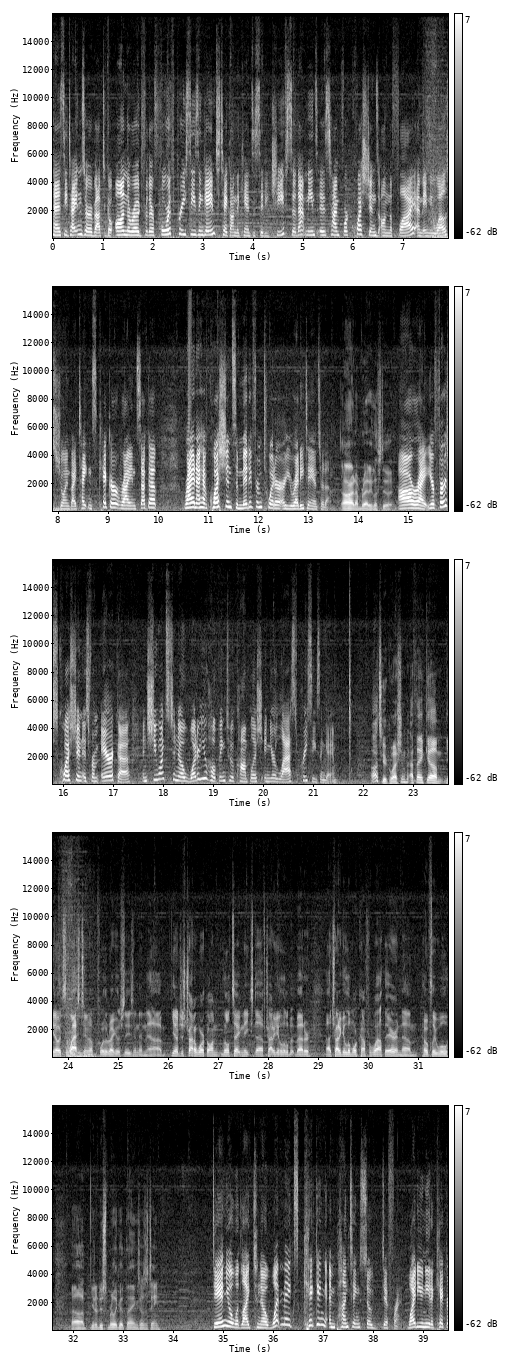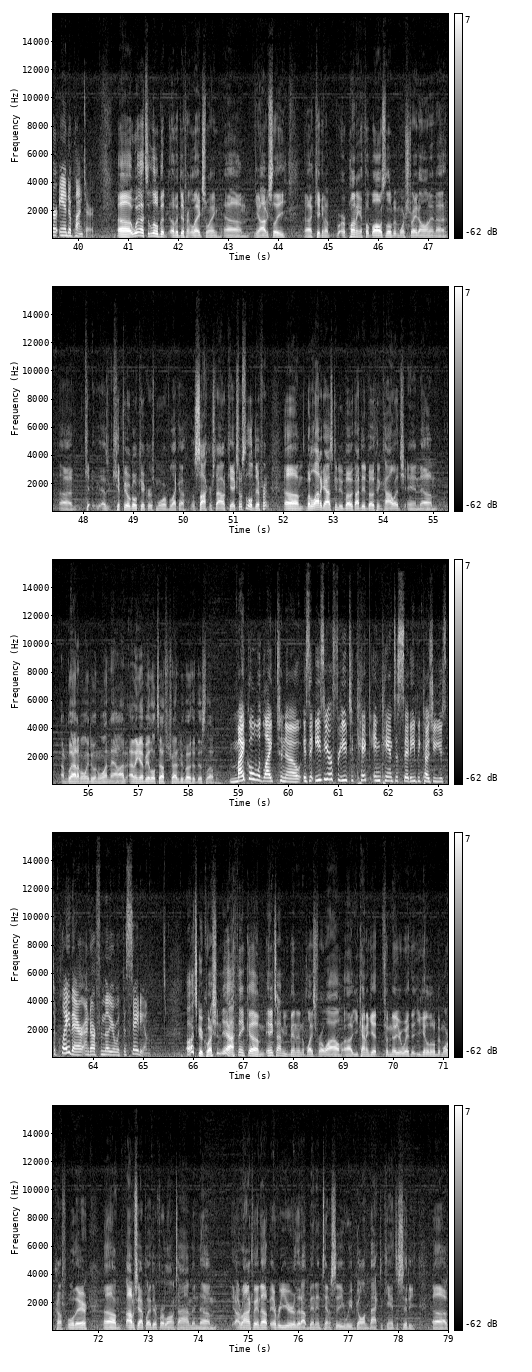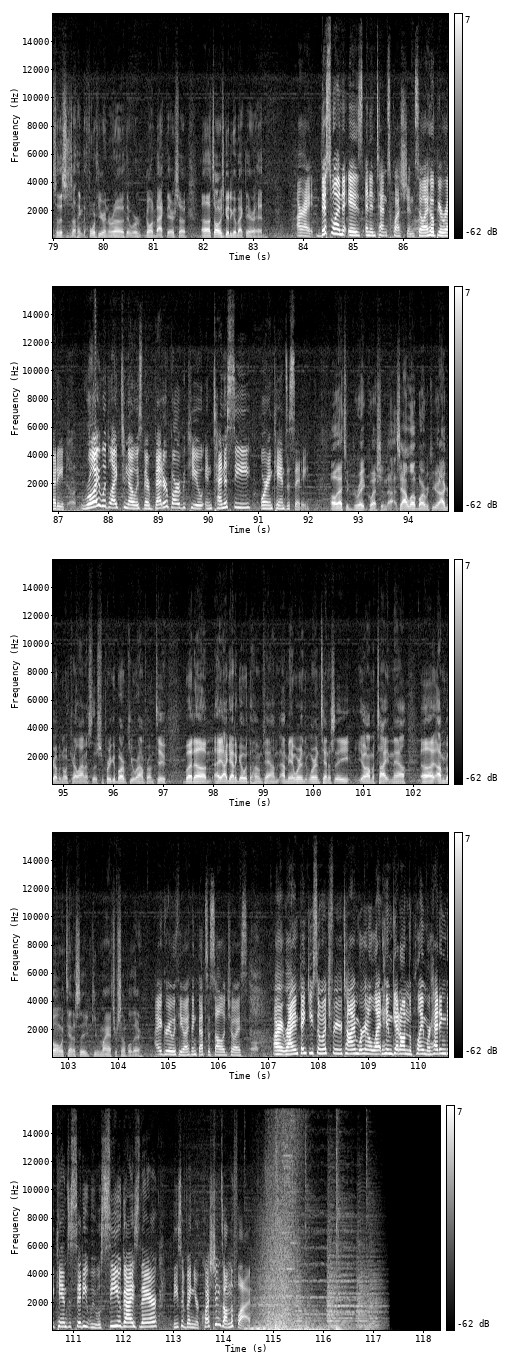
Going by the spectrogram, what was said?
Tennessee Titans are about to go on the road for their fourth preseason game to take on the Kansas City Chiefs. So that means it is time for questions on the fly. I'm Amie Wells, joined by Titans kicker Ryan Succop. Ryan, I have questions submitted from Twitter. Are you ready to answer them? All right, I'm ready. Let's do it. All right. Your first question is from Erica, and she wants to know what are you hoping to accomplish in your last preseason game? Oh, that's a good question. I think um, you know it's the last tune-up before the regular season, and uh, you know just try to work on little technique stuff, try to get a little bit better, uh, try to get a little more comfortable out there, and um, hopefully we'll uh, you know do some really good things as a team. Daniel would like to know what makes kicking and punting so different. Why do you need a kicker and a punter? Uh, well, it's a little bit of a different leg swing. Um, you know, obviously, uh, kicking a, or punting a football is a little bit more straight on, and a, uh, as a field goal kicker is more of like a, a soccer style kick, so it's a little different. Um, but a lot of guys can do both. I did both in college, and um, I'm glad I'm only doing one now. I, I think it'd be a little tough to try to do both at this level. Michael would like to know: Is it easier for you to kick in Kansas City because you used to play there and are familiar with the stadium? Oh, that's a good question. Yeah, I think um, anytime you've been in a place for a while, uh, you kind of get familiar with it. You get a little bit more comfortable there. Um, obviously, I played there for a long time, and um, ironically enough, every year that I've been in Tennessee, we've gone back to Kansas City. Uh, so this is, I think, the fourth year in a row that we're going back there. So uh, it's always good to go back there ahead. All right. This one is an intense question, so I hope you're ready. Roy would like to know is there better barbecue in Tennessee or in Kansas City? Oh, that's a great question. See, I love barbecue. I grew up in North Carolina, so there's some pretty good barbecue where I'm from too. But um, hey, I got to go with the hometown. I mean, we're in, we're in Tennessee. You know, I'm a Titan now. Uh, I'm going with Tennessee. Keeping my answer simple there. I agree with you. I think that's a solid choice. All right, Ryan, thank you so much for your time. We're going to let him get on the plane. We're heading to Kansas City. We will see you guys there. These have been your questions on the fly.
